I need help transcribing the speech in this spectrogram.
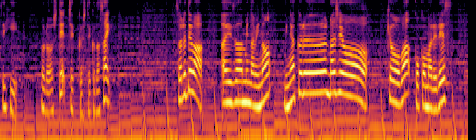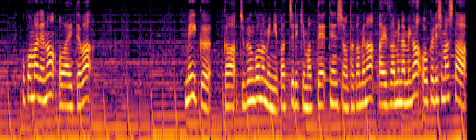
ぜひフォローしてチェックしてください。それでは相沢みなみのミニャクルラジオ。今日はここまでです。ここまでのお相手はメイクが自分好みにバッチリ決まってテンション高めな相沢みなみがお送りしました。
